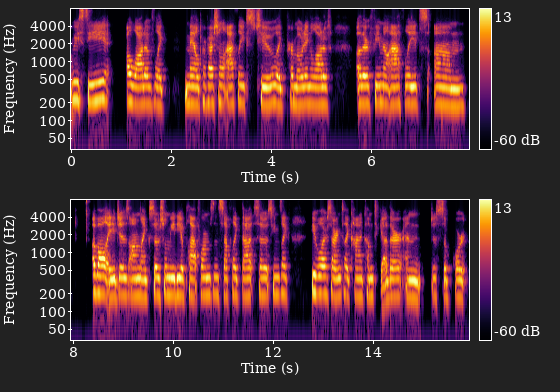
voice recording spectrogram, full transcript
we see a lot of like male professional athletes too, like promoting a lot of other female athletes. Um, of all ages on like social media platforms and stuff like that. So it seems like people are starting to like kind of come together and just support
